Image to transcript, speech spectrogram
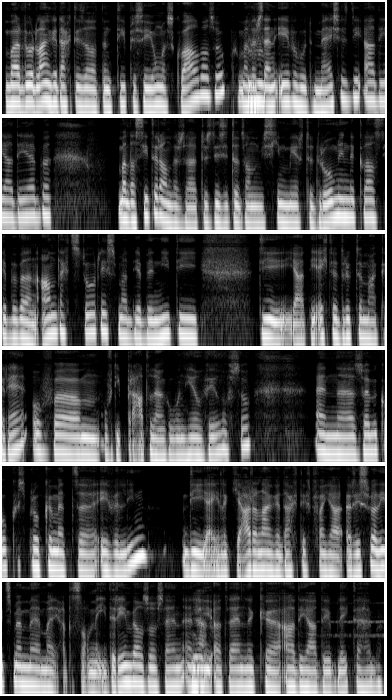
Waardoor lang gedacht is dat het een typische jongenskwaal was ook. Maar er mhm. zijn evengoed meisjes die ADHD hebben. Maar dat ziet er anders uit. Dus die zitten dan misschien meer te dromen in de klas. Die hebben wel een aandachtstoornis, maar die hebben niet die, die, ja, die echte druktemakerij. Of, um, of die praten dan gewoon heel veel of zo. En uh, zo heb ik ook gesproken met uh, Evelien, die eigenlijk jarenlang gedacht heeft van ja, er is wel iets met mij, maar ja, dat zal met iedereen wel zo zijn. En die uiteindelijk eh, ADHD bleek te hebben.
